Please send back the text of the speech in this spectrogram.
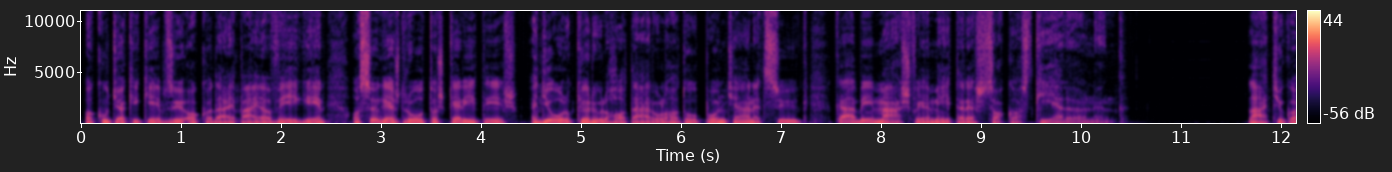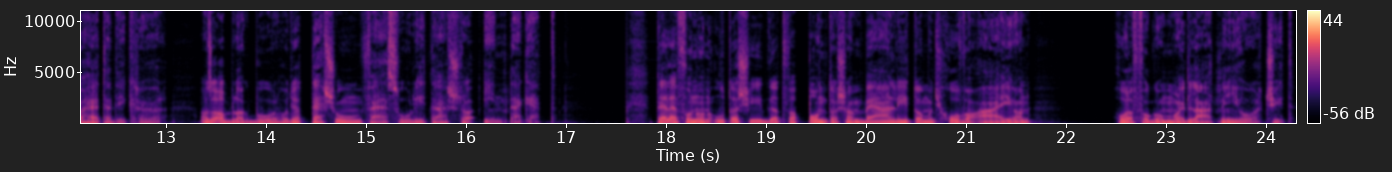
a kutyakiképző akadálypálya végén, a szöges drótos kerítés egy jól körülhatárolható pontján egy szűk, kb. másfél méteres szakaszt kijelölnünk. Látjuk a hetedikről, az ablakból, hogy a tesóm felszólításra integet. Telefonon utasítgatva pontosan beállítom, hogy hova álljon, hol fogom majd látni Jolcsit,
